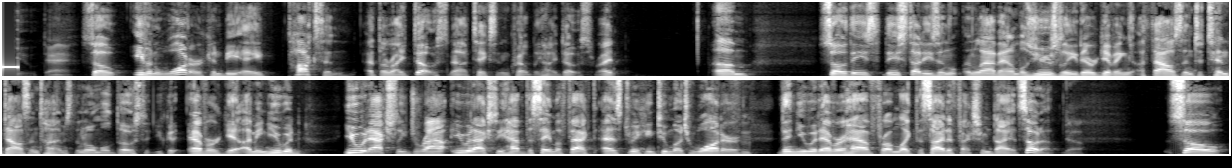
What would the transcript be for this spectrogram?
you. Dang. So even water can be a toxin at the right dose. Now it takes an incredibly high dose, right? Um, so these these studies in, in lab animals usually they're giving a thousand to ten thousand times the normal dose that you could ever get. I mean, you would you would actually drown. You would actually have the same effect as drinking too much water hmm. than you would ever have from like the side effects from diet soda. Yeah. So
